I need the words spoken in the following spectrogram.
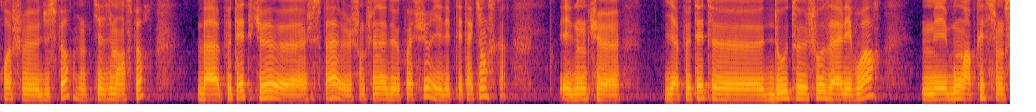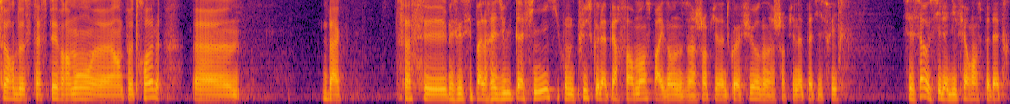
proche du sport, donc quasiment un sport bah peut-être que, euh, je sais pas, le championnat de coiffure, il est peut-être à 15, quoi. Et donc, euh, il y a peut-être euh, d'autres choses à aller voir. Mais bon, après, si on sort de cet aspect vraiment un peu troll, bah, ça c'est. Parce que c'est pas le résultat fini qui compte plus que la performance, par exemple, dans un championnat de coiffure, dans un championnat de pâtisserie? C'est ça aussi la différence peut-être.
